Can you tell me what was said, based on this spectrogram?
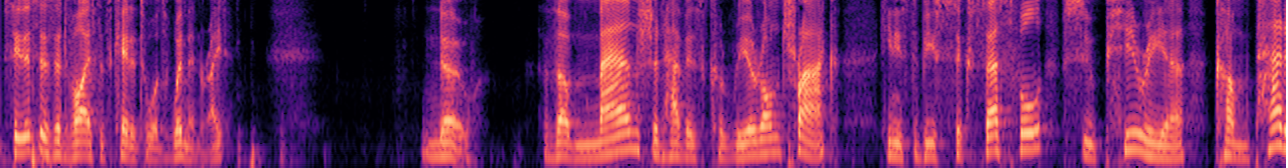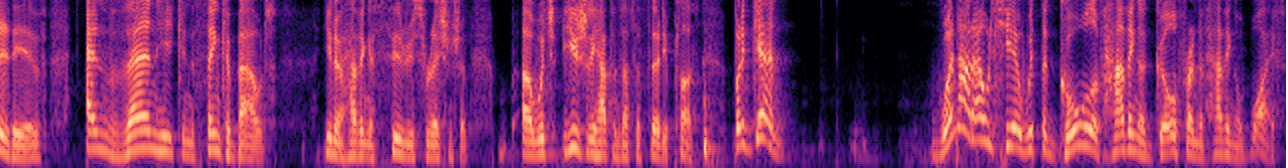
See, this is advice that's catered towards women, right? No. The man should have his career on track. He needs to be successful, superior, competitive, and then he can think about, you know, having a serious relationship, uh, which usually happens after 30 plus. But again, we're not out here with the goal of having a girlfriend, of having a wife.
